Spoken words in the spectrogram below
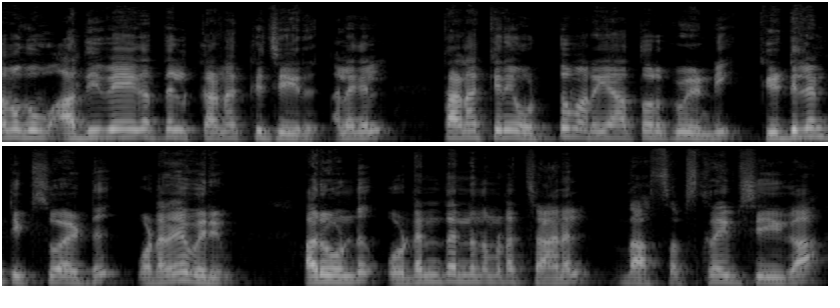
നമുക്ക് അതിവേഗത്തിൽ കണക്ക് ചെയ്ത് അല്ലെങ്കിൽ കണക്കിനെ ഒട്ടും അറിയാത്തവർക്ക് വേണ്ടി കിടിലൻ ടിപ്സുമായിട്ട് ഉടനെ വരും. അതുകൊണ്ട് ഉടൻ തന്നെ നമ്മുടെ ചാനൽ സബ്സ്ക്രൈബ് ചെയ്യുക.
